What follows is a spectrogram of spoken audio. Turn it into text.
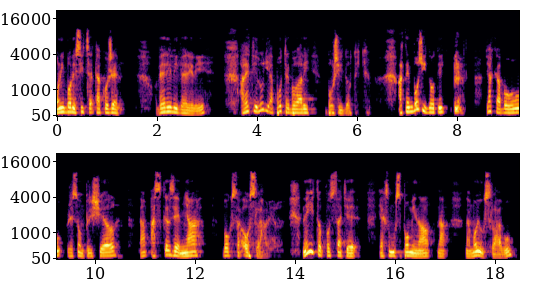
oni boli síce tako, že verili, verili, ale tí ľudia potrebovali Boží dotyk. A ten Boží dotyk, ďaká Bohu, že som prišiel tam a skrze mňa Boh sa oslávil. Není to v podstate, jak som už spomínal, na, na moju slávu,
